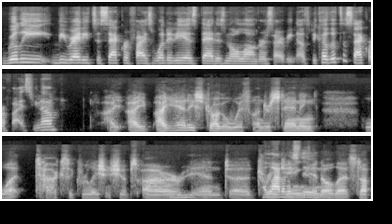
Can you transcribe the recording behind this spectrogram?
really be ready to sacrifice what it is that is no longer serving us because it's a sacrifice, you know? I I, I had a struggle with understanding what toxic relationships are Mhm. and uh, A lot of us drinking and all that stuff.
